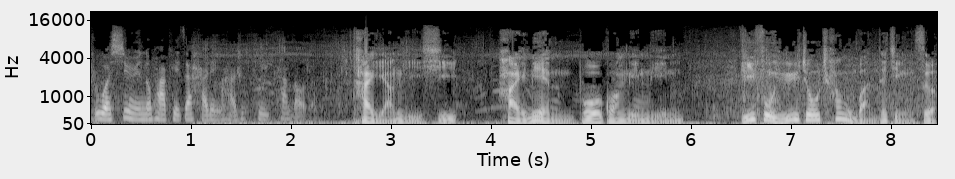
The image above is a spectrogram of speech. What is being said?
如果幸运的话，可以在海里面还是可以看到的。太阳已西，海面波光粼粼，一副渔舟唱晚的景色。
